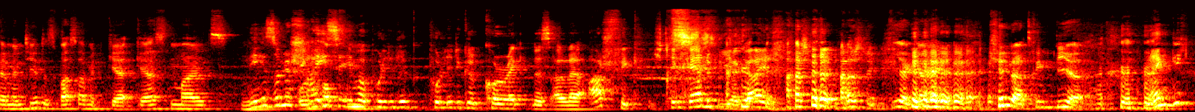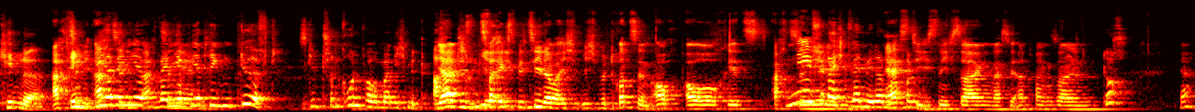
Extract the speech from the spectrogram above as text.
fermentiertes Wasser mit Ger Gerstenmalz. Nee, so eine Scheiße immer Political, political Correctness, Alter. Arschfick. Ich trinke gerne Bier, geil. Arsch, Arsch trinkt Bier, geil. Kinder, trinkt Bier. Eigentlich Kinder. 18 Trinkt Bier, 18 wenn, ihr, 18 wenn ihr Bier trinken dürft. Es gibt schon einen Grund, warum man nicht mit Ja, 18 wir sind Bier zwar explizit, aber ich, ich würde trotzdem auch, auch jetzt 18 Nee, vielleicht werden wir dann Erstis nicht sagen, dass sie anfangen sollen. Doch. Ja.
